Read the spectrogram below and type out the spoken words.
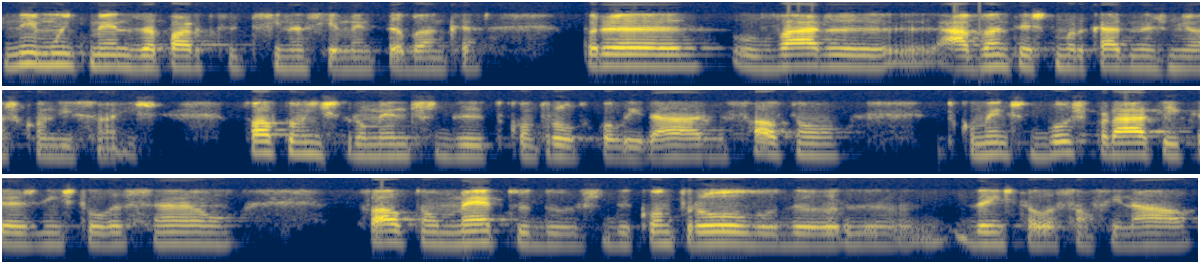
nem muito menos a parte de financiamento da banca, para levar eh, avante este mercado nas melhores condições. Faltam instrumentos de, de controle de qualidade, faltam documentos de boas práticas de instalação, faltam métodos de controlo da instalação final.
